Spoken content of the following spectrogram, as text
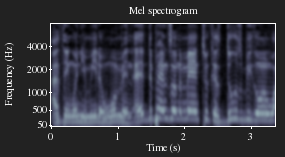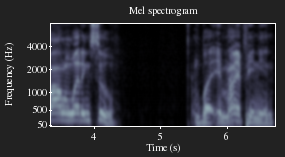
I think when you meet a woman it depends on the man too because dudes be going wild on weddings too. But in my Facts. opinion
